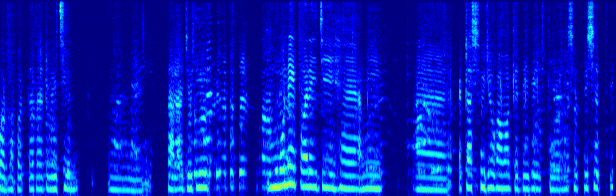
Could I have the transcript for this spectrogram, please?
কর্মকর্তারা রয়েছেন তারা যদি মনে করে যে হ্যাঁ আমি একটা সুযোগ আমাকে দেবে, তো আমি সত্যি সত্যি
